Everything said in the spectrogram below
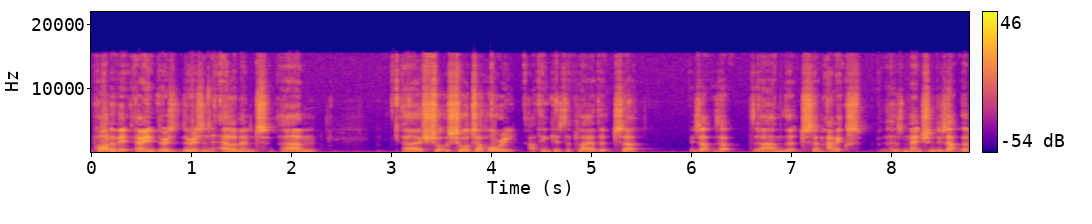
part of it, I mean, there is there is an element. Um, uh, Shota Horie, I think, is the player that uh, is that, that um, that um, Alex has mentioned. Is that the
